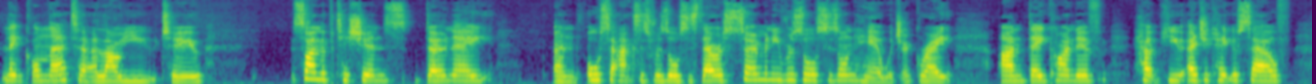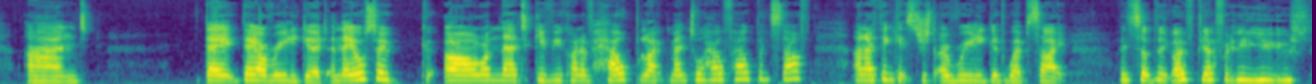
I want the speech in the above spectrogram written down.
link on there to allow you to sign the petitions, donate, and also access resources. There are so many resources on here which are great and they kind of help you educate yourself and they they are really good and they also are on there to give you kind of help like mental health help and stuff and I think it's just a really good website and something I've definitely used.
